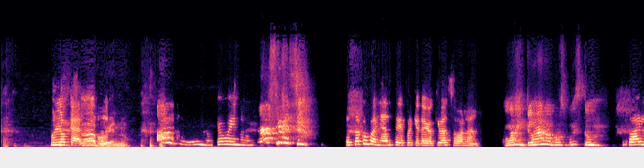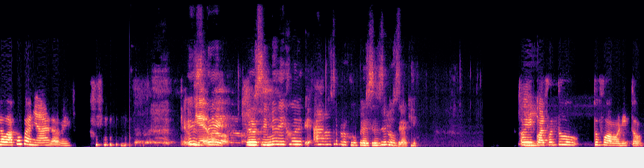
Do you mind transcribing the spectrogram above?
Un local. Ah, bueno. Ah, bueno, qué bueno. Gracias. Es tu acompañante, porque te veo que iba sola. Ay, claro, por supuesto. Ay, lo voy a acompañar, a ver. Qué Este, miedo. pero sí me dijo de que, ah, no te preocupes, es de los de aquí. Oye, ¿cuál fue tu, tu favorito?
